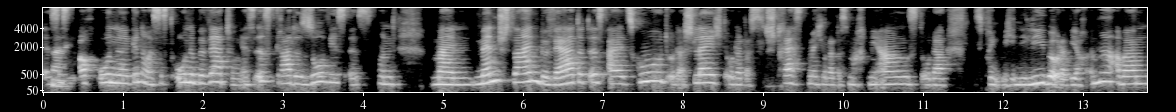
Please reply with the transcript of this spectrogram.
es ist auch ohne, genau, es ist ohne Bewertung. Es ist gerade so, wie es ist. Und mein Menschsein bewertet es als gut oder schlecht oder das stresst mich oder das macht mir Angst oder es bringt mich in die Liebe oder wie auch immer. Aber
